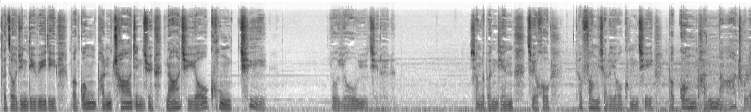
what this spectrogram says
他走进 DVD，把光盘插进去，拿起遥控器，又犹豫起来了。想了半天，最后他放下了遥控器，把光盘拿出来。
